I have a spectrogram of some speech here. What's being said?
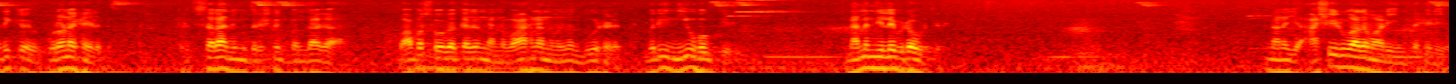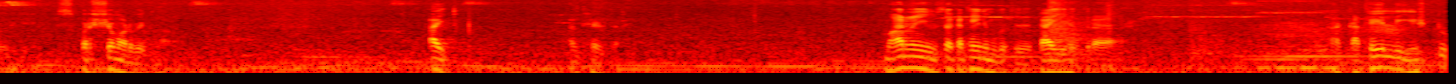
ಅದಕ್ಕೆ ಪುರಾಣ ಹೇಳಿದೆ. ಪ್ರತಿ ಸಲ ನಿಮ್ಮ ದರ್ಶನಕ್ಕೆ ಬಂದಾಗ ವಾಪಸ್ ಹೋಗಬೇಕಾದ್ರೆ ನನ್ನ ವಾಹನ ಒಂದು ದೂರ ಹೇಳುತ್ತೆ ಬರೀ ನೀವು ಹೋಗ್ತೀರಿ. ನನ್ನನ್ನು ಇಲ್ಲೇ ಬಿಡೋಗ್ಬಿಡ್ತೀರಿ ನನಗೆ ಆಶೀರ್ವಾದ ಮಾಡಿ ಅಂತ ಹೇಳಿ ಅವರಿಗೆ ಸ್ಪರ್ಶ ಮಾಡಬೇಕು ನಾವು. ಆಯಿತು ಅಂತ ಹೇಳ್ತಾರೆ. ಮಾರನೇ ದಿವಸ ಕಥೆ ನಿಮ್ಗೆ ಗೊತ್ತಿದೆ, ತಾಯಿ ಹತ್ರ. ಆ ಕಥೆಯಲ್ಲಿ ಎಷ್ಟು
